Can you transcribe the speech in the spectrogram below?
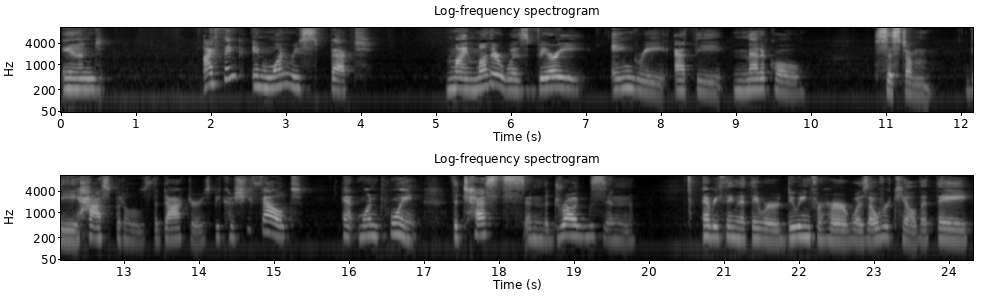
And I think, in one respect, my mother was very angry at the medical system, the hospitals, the doctors, because she felt at one point the tests and the drugs and everything that they were doing for her was overkill. That they,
